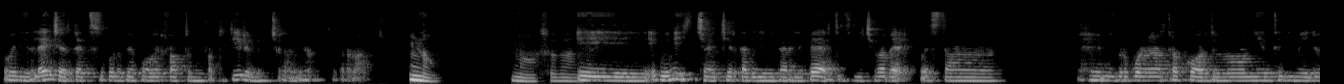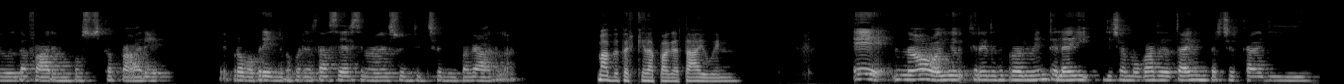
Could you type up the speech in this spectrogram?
come dire, lei certezza su quello che può aver fatto o non fatto Tyrion non ce l'ha neanche, tra l'altro. No, no, assolutamente. E, e quindi cioè, cerca di limitare le perdite, dice, vabbè, questa eh, mi propone un altro accordo, non ho niente di meglio da fare, non posso scappare, e provo a prenderlo, poi in realtà Cersei non ha nessuna intenzione di pagarla. Vabbè, perché la paga Tywin. E no, io credo che probabilmente lei, diciamo, vada da Tywin per cercare di,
